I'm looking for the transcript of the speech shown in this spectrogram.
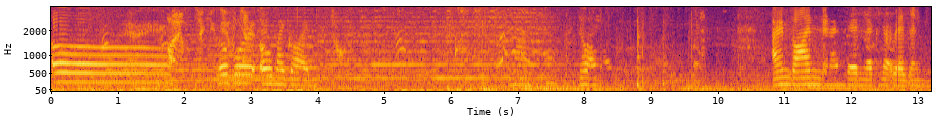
Oh. I am oh. taking Go for it. Oh my god. No, I. I'm gone and I'm dead and I cannot res anymore.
